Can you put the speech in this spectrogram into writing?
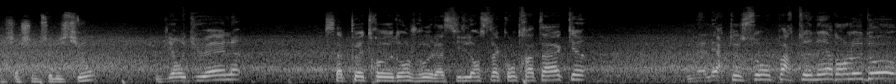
Il cherche une solution. Il vient au duel. Ça peut être dangereux là s'il lance la contre-attaque. Il alerte son partenaire dans le dos.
